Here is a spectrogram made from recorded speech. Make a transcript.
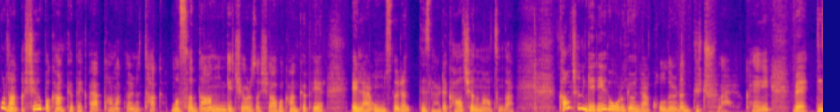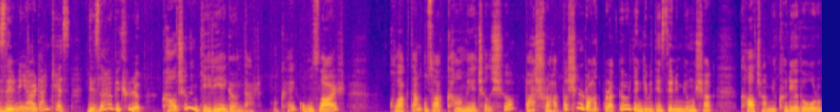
Buradan aşağı bakan köpek ayak parmaklarını tak. Masadan geçiyoruz aşağı bakan köpeğe. Eller omuzların, dizlerde kalçanın altında. Kalçanı geriye doğru gönder. Kollarına güç ver. Okay? Ve dizlerini yerden kes. Dizler bükülü. Kalçanı geriye gönder. Okay? Omuzlar kulaktan uzak kalmaya çalışıyor. Baş rahat. Başını rahat bırak. Gördüğün gibi dizlerim yumuşak. Kalçam yukarıya doğru.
